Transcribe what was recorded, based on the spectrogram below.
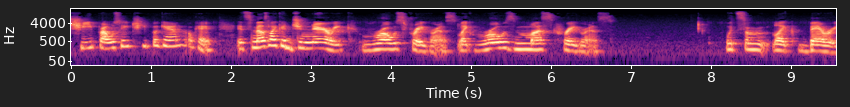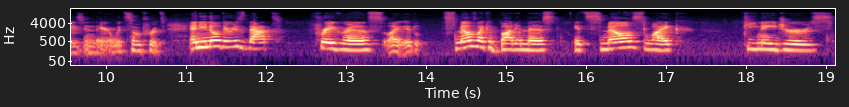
cheap, I will say cheap again, okay. It smells like a generic rose fragrance, like rose musk fragrance with some like berries in there, with some fruits. And you know, there is that fragrance, like it smells like a body mist. It smells like teenagers.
